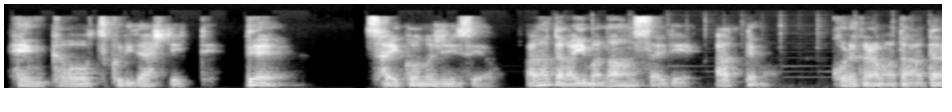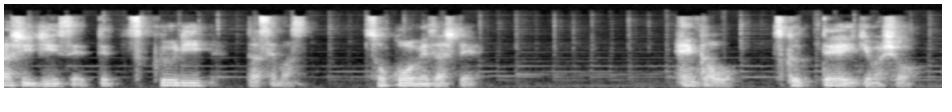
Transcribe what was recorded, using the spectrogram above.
変化を作り出していって、で、最高の人生を、あなたが今何歳であっても、これからまた新しい人生って作り出せます。そこを目指して変化を作っていきましょう。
